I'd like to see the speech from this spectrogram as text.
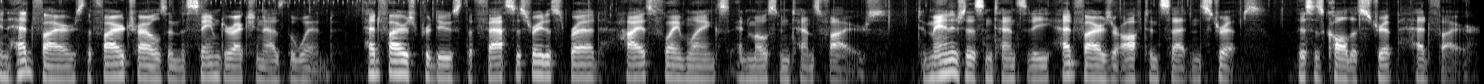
In head fires, the fire travels in the same direction as the wind. Head fires produce the fastest rate of spread, highest flame lengths, and most intense fires. To manage this intensity, head fires are often set in strips. This is called a strip head fire.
